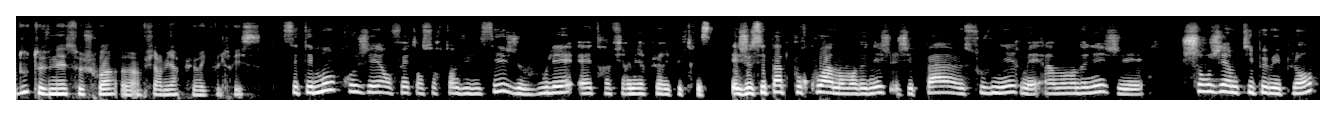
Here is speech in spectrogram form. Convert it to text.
D'où te venait ce choix, euh, infirmière puéricultrice? C'était mon projet en fait en sortant du lycée. Je voulais être infirmière puéricultrice. Et je sais pas pourquoi à un moment donné, j'ai pas euh, souvenir, mais à un moment donné, j'ai changé un petit peu mes plans.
